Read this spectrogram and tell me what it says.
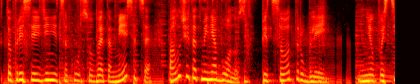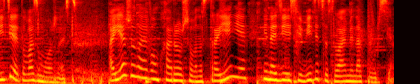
кто присоединится к курсу в этом месяце, получит от меня бонус – 500 рублей. Не упустите эту возможность. А я желаю вам хорошего настроения и надеюсь увидеться с вами на курсе.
